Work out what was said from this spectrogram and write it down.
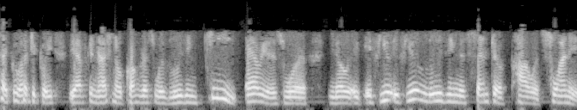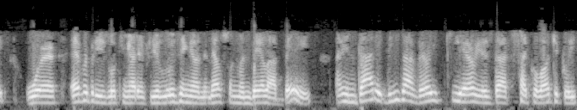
psychologically, the African National Congress was losing key areas where, you know, if, if you, if you're losing the center of power, Tshwane, where everybody's looking at it, if you're losing uh, Nelson Mandela Bay, I mean, that is, these are very key areas that psychologically,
